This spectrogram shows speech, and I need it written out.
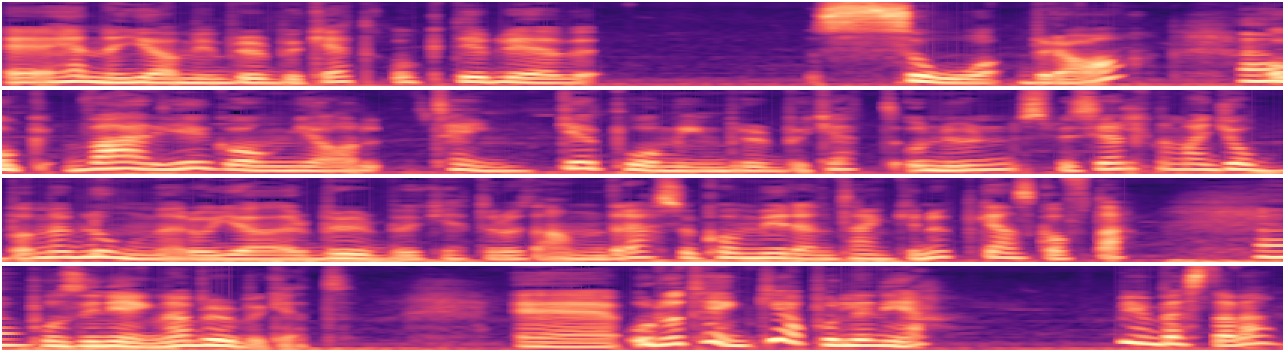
eh, henne göra min brudbukett och det blev så bra. Ja. Och varje gång jag tänker på min brudbukett och nu speciellt när man jobbar med blommor och gör brudbuketter åt andra så kommer ju den tanken upp ganska ofta. Ja. På sin egna brudbukett. Eh, och då tänker jag på Linnea, min bästa vän.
